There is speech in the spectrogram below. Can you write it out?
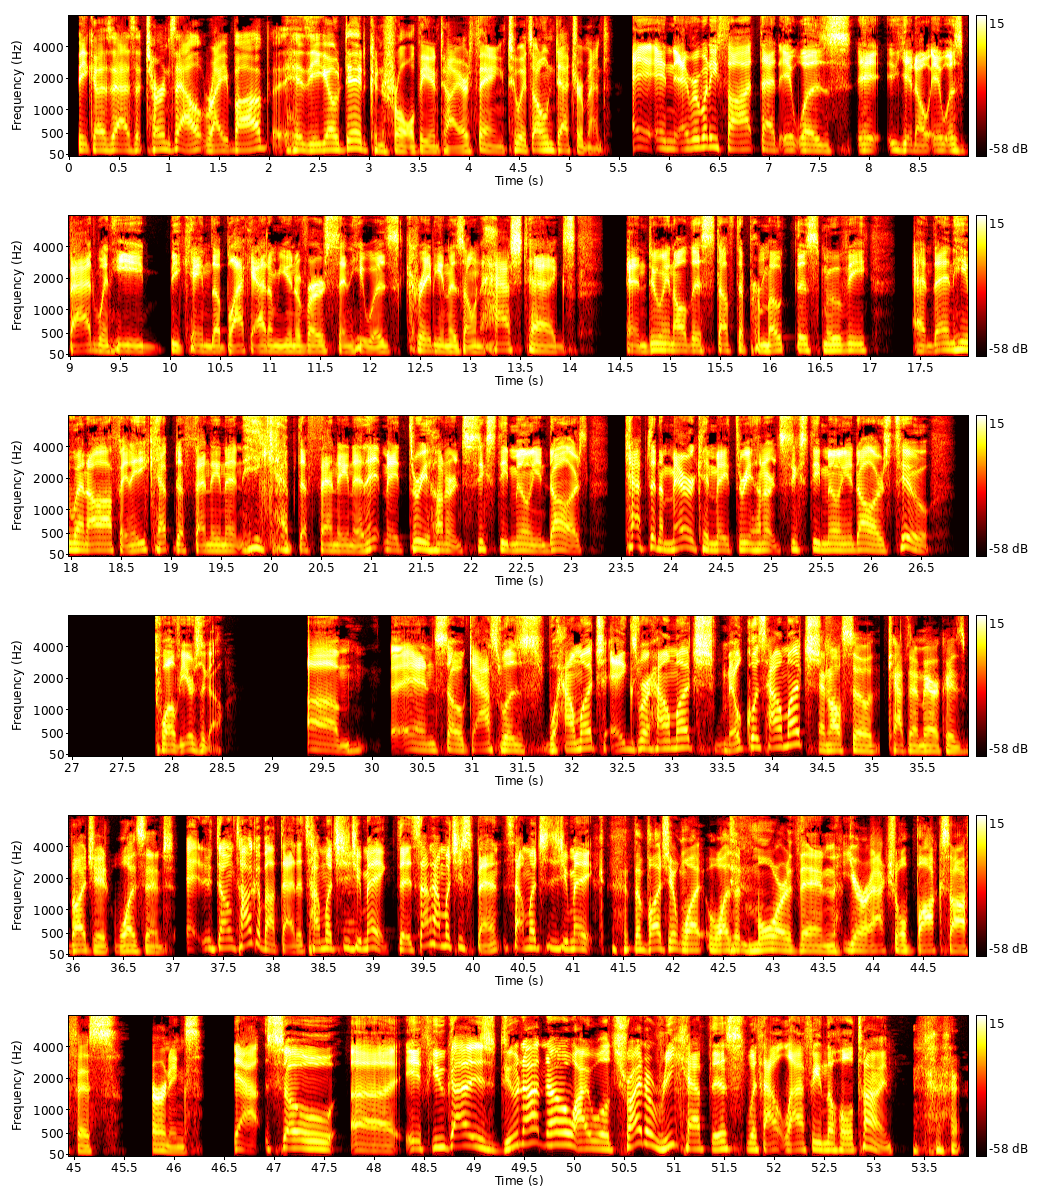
Because as it turns out, right, Bob, his ego did control the entire thing to its own detriment. And everybody thought that it was, it, you know, it was bad when he became the Black Adam universe and he was creating his own hashtags and doing all this stuff to promote this movie. And then he went off and he kept defending it and he kept defending it. It made $360 million. Captain America made $360 million too 12 years ago. Um, and so gas was how much? Eggs were how much? Milk was how much? And also, Captain America's budget wasn't Eh, Don't talk about that. It's how much did you make? It's not how much you spent. It's how much did you make? the budget wa- wasn't more than your actual box office earnings. Yeah. So uh, if you guys do not know, I will try to recap this without laughing the whole time.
